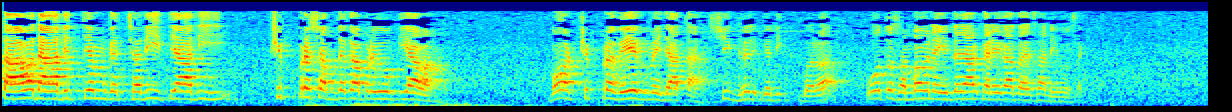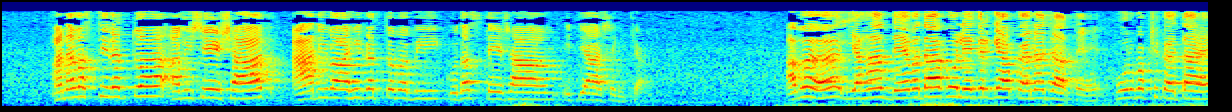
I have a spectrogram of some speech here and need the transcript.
तावद आदित्यम गच्छति इत्यादि क्षिप्र शब्द का प्रयोग किया वहाँ। बहुत क्षिप्र वेग में जाता है। शीघ्र गति बोला, वो तो संभव नहीं, इंतज़ार करेगा तो ऐसा नहीं हो सकता। अनवस्थितत्व अविशेषात आदिवाहिकत्व अभी कुदस्तेषाम इत्याशंख्या अब यहाँ देवता को लेकर के आप कहना चाहते हैं पूर्व पक्ष कहता है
